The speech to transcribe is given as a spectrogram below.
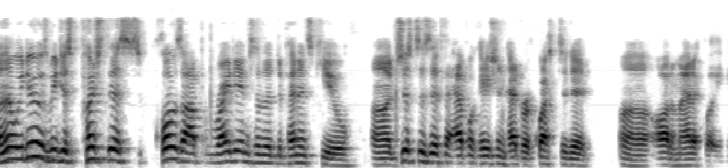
And then we do is we just push this close op right into the dependence queue, uh, just as if the application had requested it uh, automatically.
